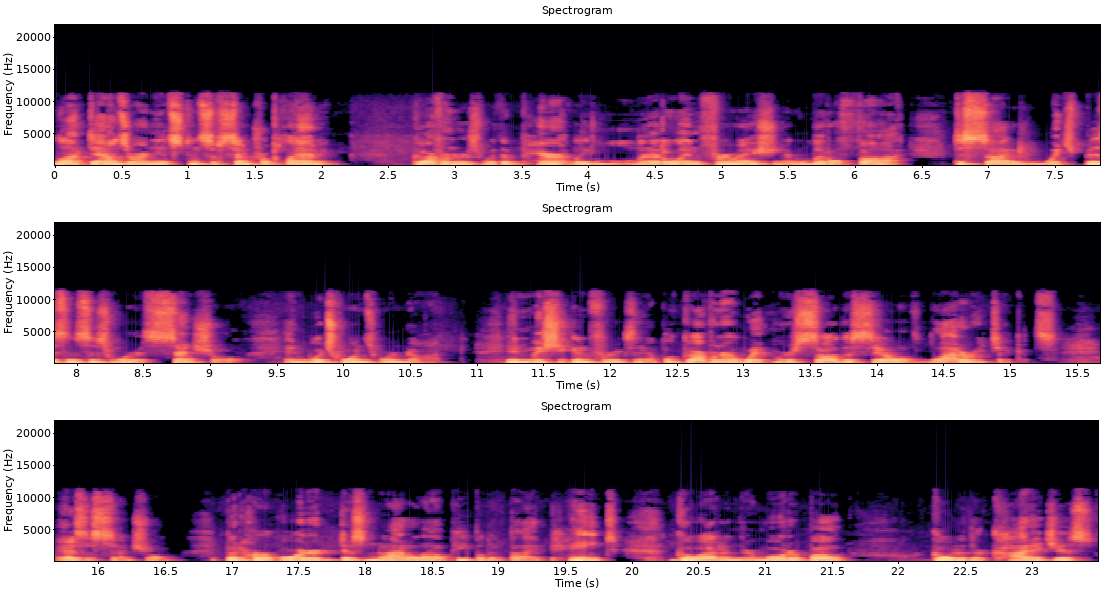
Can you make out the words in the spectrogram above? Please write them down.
Lockdowns are an instance of central planning. Governors with apparently little information and little thought decided which businesses were essential and which ones were not. In Michigan, for example, Governor Whitmer saw the sale of lottery tickets as essential, but her order does not allow people to buy paint, go out on their motorboat, go to their cottages,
